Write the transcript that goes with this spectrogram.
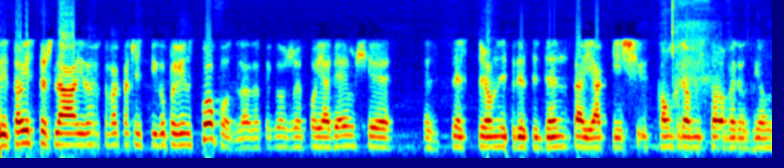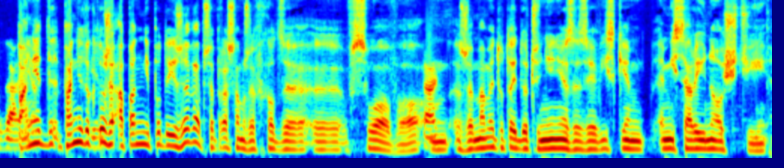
y, to jest też dla Jarosława Kaczyńskiego pewien kłopot, dla- dlatego że pojawiają się ze strony prezydenta jakieś kompromisowe rozwiązania. Panie, panie doktorze, a pan nie podejrzewa, przepraszam, że wchodzę e, w słowo, Tak. że mamy tutaj do czynienia ze zjawiskiem emisaryjności e,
